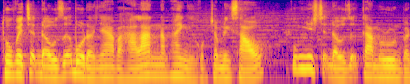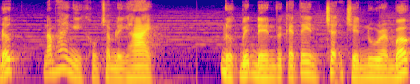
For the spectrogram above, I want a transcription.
thuộc về trận đấu giữa Bồ Đào Nha và Hà Lan năm 2006 cũng như trận đấu giữa Cameroon và Đức năm 2002. Được biết đến với cái tên trận chiến Nuremberg,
